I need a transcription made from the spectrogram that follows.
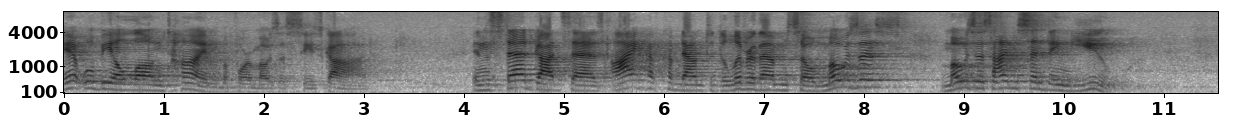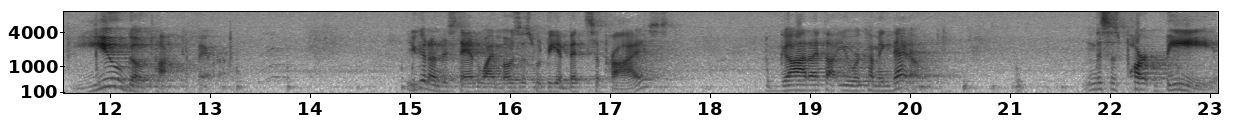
It will be a long time before Moses sees God. Instead, God says, I have come down to deliver them, so Moses, Moses, I'm sending you. You go talk to Pharaoh. You can understand why Moses would be a bit surprised. God, I thought you were coming down. And this is part B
